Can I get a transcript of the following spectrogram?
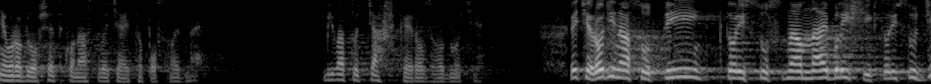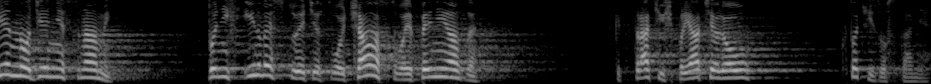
neurobil všetko na svete aj to posledné? Býva to ťažké rozhodnutie. Viete, rodina sú tí, ktorí sú s nám najbližší, ktorí sú dennodenne s nami. Do nich investujete svoj čas, svoje peniaze. Keď stratíš priateľov, kto ti zostane?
